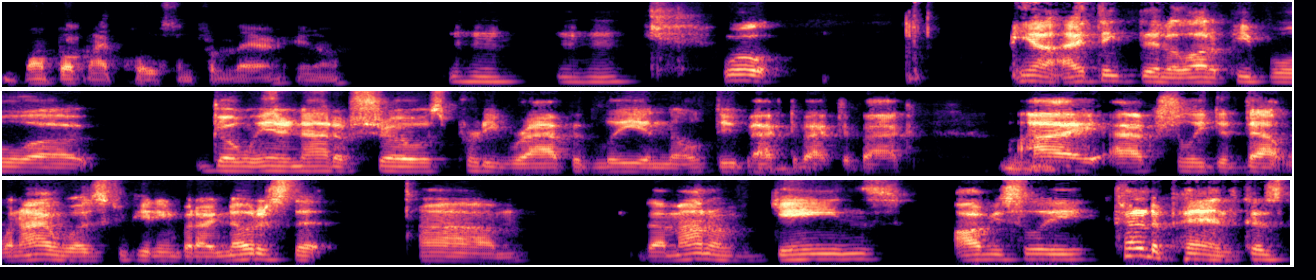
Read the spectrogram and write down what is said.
bump up my placing from there, you know. Mm-hmm. Mm-hmm. Well, yeah, I think that a lot of people uh, go in and out of shows pretty rapidly, and they'll do back to back to back. Mhm. I actually did that when I was competing, but I noticed that um, the amount of gains obviously kind of depends because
